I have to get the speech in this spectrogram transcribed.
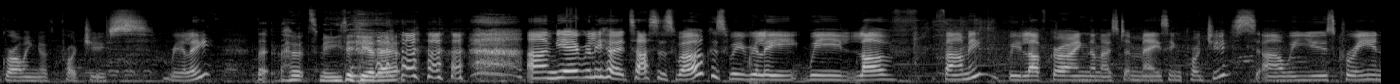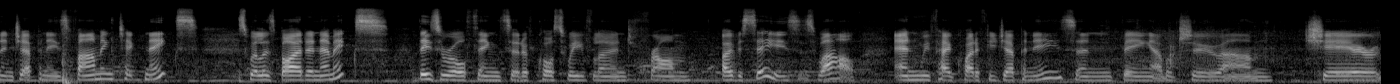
growing of produce, really. That hurts me to hear that. Um, yeah, it really hurts us as well because we really we love farming. We love growing the most amazing produce. Uh, we use Korean and Japanese farming techniques as well as biodynamics. These are all things that, of course, we've learned from overseas as well. And we've had quite a few Japanese and being able to um, share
